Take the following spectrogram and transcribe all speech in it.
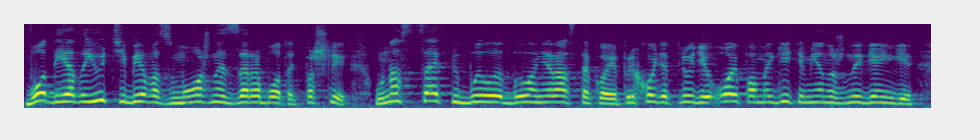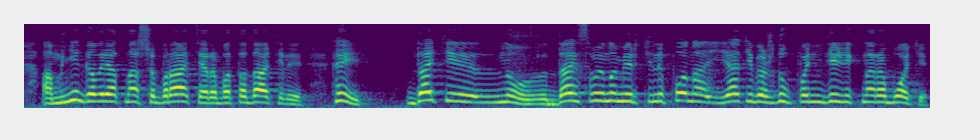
Вот я даю тебе возможность заработать. Пошли. У нас в церкви было, было не раз такое. Приходят люди, ой, помогите, мне нужны деньги. А мне говорят наши братья, работодатели, эй, дайте, ну, дай свой номер телефона, я тебя жду в понедельник на работе.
